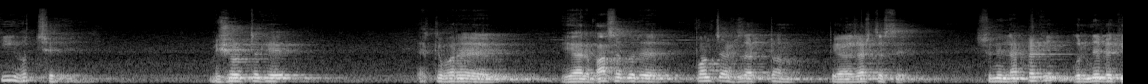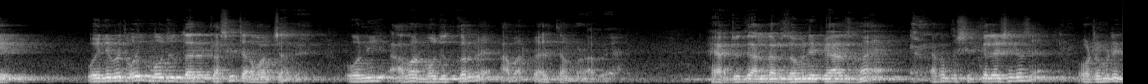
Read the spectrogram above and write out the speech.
কি হচ্ছে? মিশর থেকে একেবারে ইয়ার বাসে করে পঞ্চাশ হাজার টন পেঁয়াজ আসতেছে। শুনি লাভটা কি? ওগুলো নেবে কে? ওই নেবে ওই মজুদদারের কাছেই তো আবার যাবে। উনি আবার মজুদ করবে, আবার পেঁয়াজ দাম বাড়াবে। হ্যাঁ যদি আল্লাহর জমিনে পেঁয়াজ হয়, এখন তো শীতকালে এসে গেছে অটোমেটিক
